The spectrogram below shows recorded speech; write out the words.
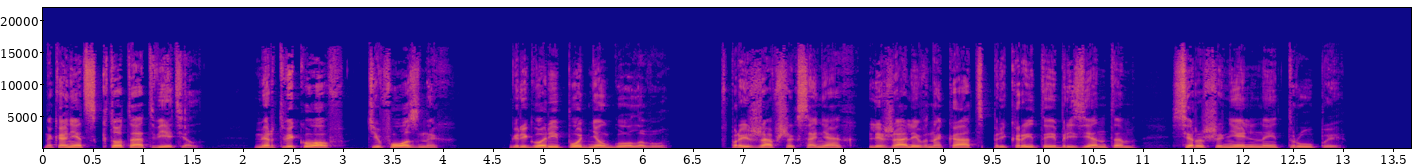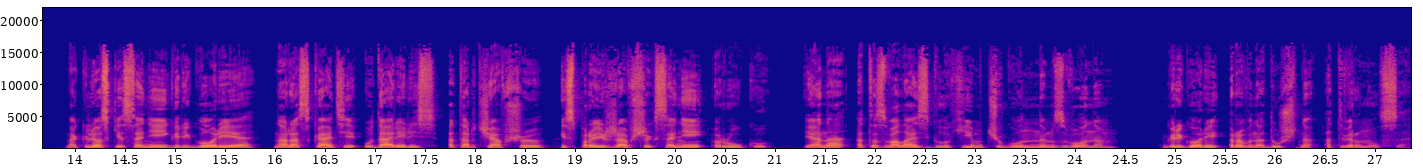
Наконец кто-то ответил. «Мертвяков! Тифозных!» Григорий поднял голову. В проезжавших санях лежали в накат, прикрытые брезентом, серошинельные трупы. На клёске саней Григория на раскате ударились о торчавшую из проезжавших саней руку, и она отозвалась глухим чугунным звоном. Григорий равнодушно отвернулся.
